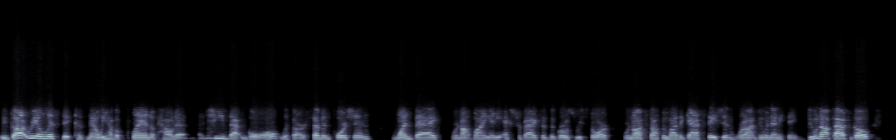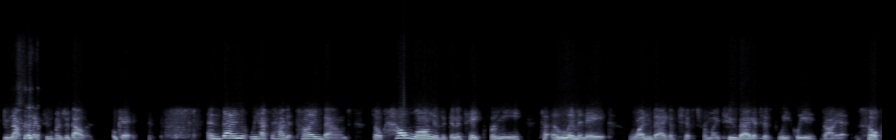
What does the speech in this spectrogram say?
we've got realistic, because now we have a plan of how to achieve that goal with our seven portions one bag. We're not buying any extra bags at the grocery store. We're not stopping by the gas station. We're not doing anything. Do not pass go. Do not collect $200. Okay. And then we have to have it time bound. So, how long is it going to take for me to eliminate one bag of chips from my two bag of chips weekly diet? So,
